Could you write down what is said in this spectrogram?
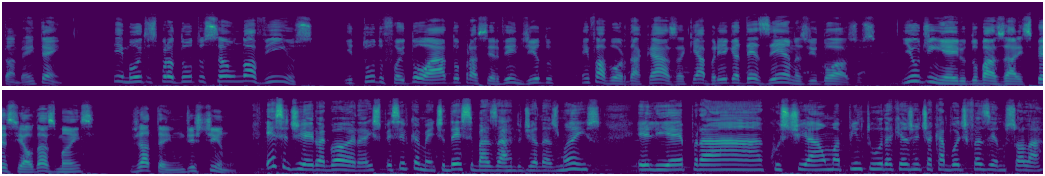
também tem. E muitos produtos são novinhos e tudo foi doado para ser vendido em favor da casa que abriga dezenas de idosos. E o dinheiro do Bazar Especial das Mães já tem um destino. Esse dinheiro agora, especificamente desse bazar do Dia das Mães, ele é para custear uma pintura que a gente acabou de fazer no solar.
